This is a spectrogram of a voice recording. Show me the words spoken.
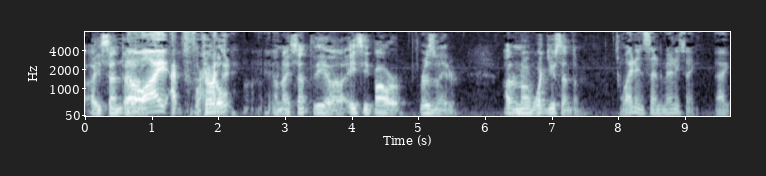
I sent. No, uh, I, I the turtle, and I sent the uh, AC power resonator. I don't know what you sent them. Well, I didn't send them anything. I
